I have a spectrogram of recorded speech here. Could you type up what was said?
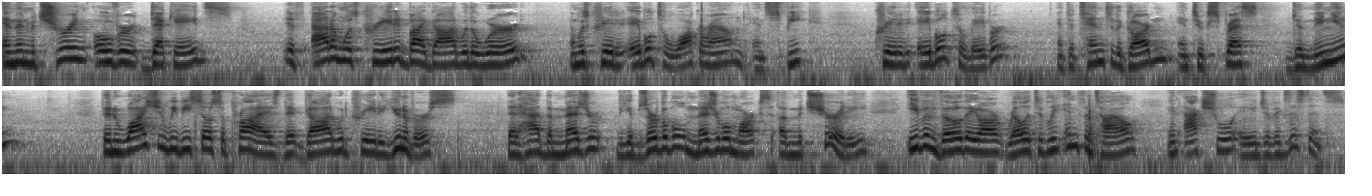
and then maturing over decades, if Adam was created by God with a word, and was created able to walk around and speak, created able to labor and to tend to the garden and to express dominion, then why should we be so surprised that God would create a universe that had the measure the observable measurable marks of maturity even though they are relatively infantile in actual age of existence?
